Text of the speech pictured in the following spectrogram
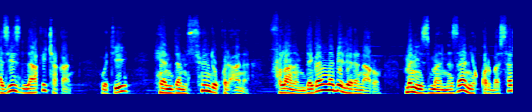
عزیز لاقی چقان وتی هێندەم سوێند و قورآانە فلانم دەگەڵ نەبێ لێرە ناڕۆم منی زمان نەزانی قوربەسەر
